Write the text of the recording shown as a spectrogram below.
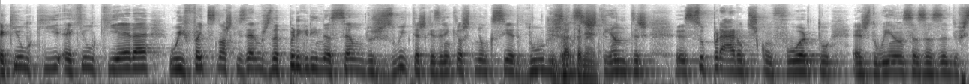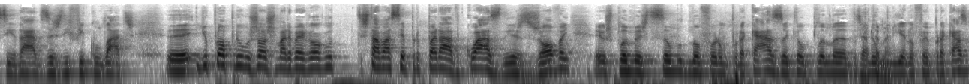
aquilo, que, aquilo que era o efeito nós quisermos, da peregrinação dos jesuítas, quer dizer, em que eles tinham que ser duros, Exatamente. resistentes, eh, superar o desconforto, as doenças, as adversidades, as dificuldades. Eh, e o próprio Jorge Mário Bergoglio estava a ser preparado quase desde jovem, eh, os problemas de saúde não foram por acaso, aquele problema de Exatamente. pneumonia não foi por acaso,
